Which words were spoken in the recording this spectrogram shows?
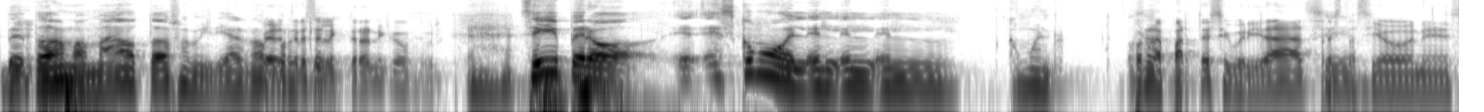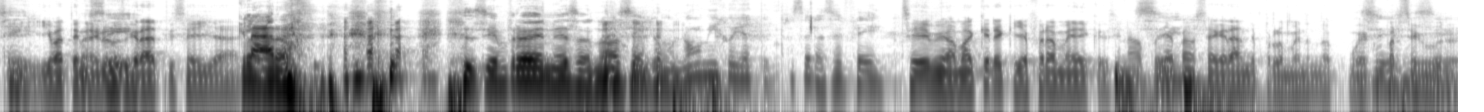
de toda mamá o toda familiar, ¿no? Pero tú eres electrónico. sí, pero e, es como el, el, el, como el por la parte de seguridad, prestaciones, iba a tener pues luz gratis ella. Claro. Siempre ven eso, ¿no? Así como, no, mijo, ya te entras a la CFE. Sí, mi mamá quería que yo fuera médico. Dice, no, pues ya cuando sea grande, por lo menos no voy a ocupar seguro.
